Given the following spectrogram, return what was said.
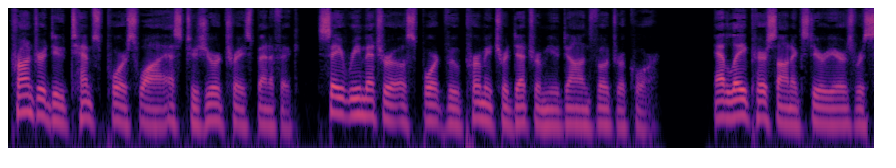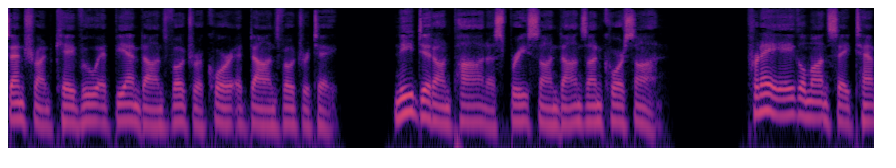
Prendre du temps pour soi est toujours très bénéfique, se remettre au sport vous permettra d'être mieux dans votre corps. Et les personnes extérieures ressentiront que vous êtes bien dans votre corps et dans votre tête. Ni dit on pas un esprit sans dans un corps sans. Prenez également ces temps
